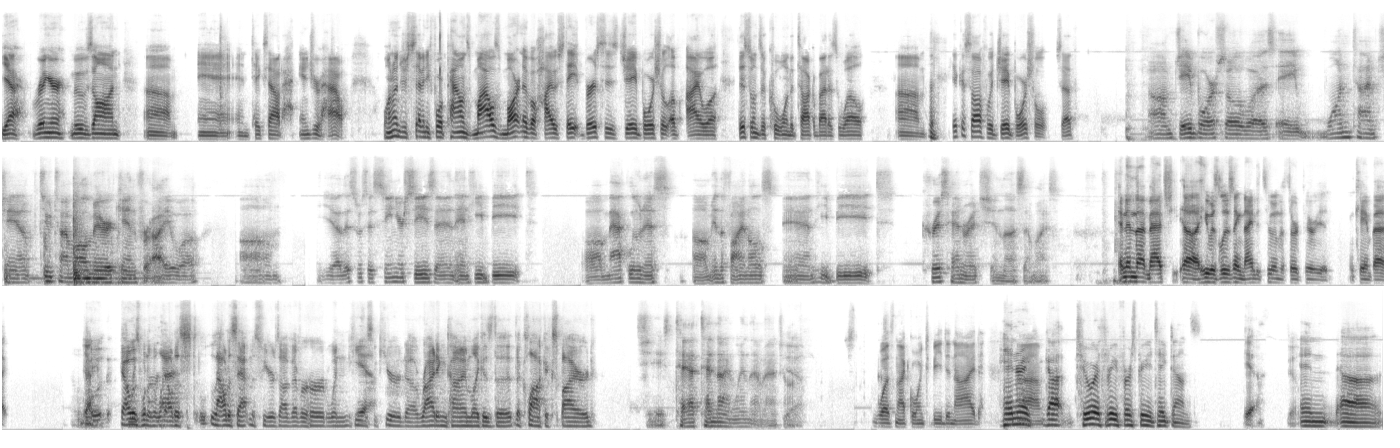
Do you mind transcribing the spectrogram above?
yeah, Ringer moves on. Um, and, and takes out Andrew Howe. 174 pounds, Miles Martin of Ohio State versus Jay Borschel of Iowa. This one's a cool one to talk about as well. Um, kick us off with Jay Borschel, Seth. Um, Jay Borschel was a one-time champ, two-time All-American for Iowa. Um, yeah, this was his senior season, and he beat uh, Mack Lewnes um, in the finals, and he beat Chris Henrich in the semis. And in that match, uh, he was losing nine to two in the third period and came back. Yeah, that was one of the loudest loudest atmospheres I've ever heard when he yeah. secured uh, riding time, like as the the clock expired. Jeez, 10-9 win that match. Huh? Yeah. was not going to be denied. Henrich Um, got two or three first period takedowns. Yeah. Yeah. And uh,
